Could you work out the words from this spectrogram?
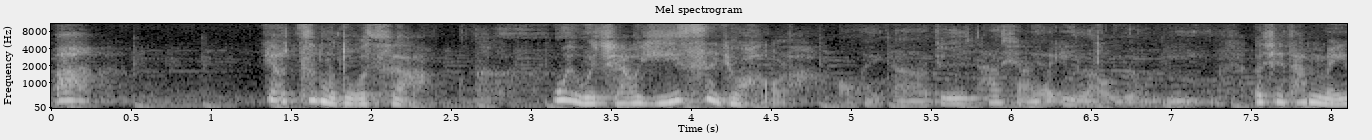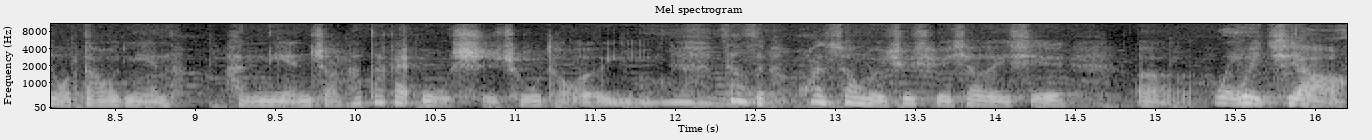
啊，要这么多次啊？我以为只要一次就好了，Oh！就是他想要一劳永逸，而且他没有到年很年长，他大概五十出头而已。这样子换算回去学校的一些呃卫卫教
